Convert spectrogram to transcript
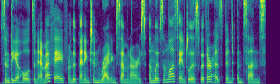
Cynthia holds an MFA from the Bennington Writing Seminars and lives in Los Angeles with her husband and sons.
